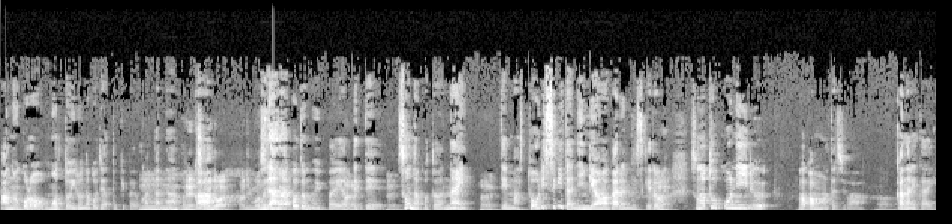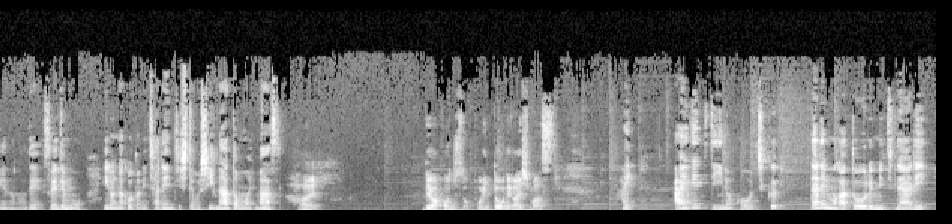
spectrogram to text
あの頃もっといろんなことやっておけばよかったなとうんねそういうのか、はありますよね。無駄なこともいっぱいやってはいては、いそんなことはない。はい。で、まあ、通り過ぎた人間はわかるんですけどはい、そのとこにいる若者たちははいかなり大変なので、それでもいろんなことにチャレンジしてほしいなと思います。はい。では本日のポイントをお願いします。はい。アイデンティティの構築。誰もが通る道であり、大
